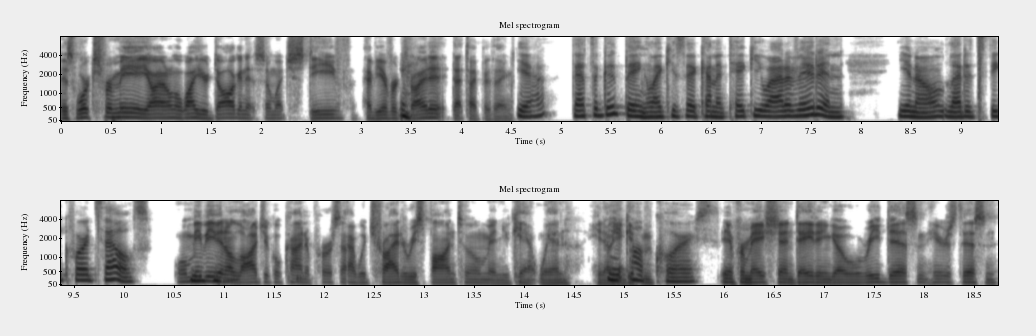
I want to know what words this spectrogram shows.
this works for me. I don't know why you're dogging it so much, Steve. Have you ever tried it? That type of thing. Yeah, that's a good thing. Like you said, kind of take you out of it and you know let it speak for itself. Well, maybe even a mm-hmm. logical kind of person, I would try to respond to them, and you can't win. You know, yeah, you give of them course information and data, and go well, read this, and here's this, and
